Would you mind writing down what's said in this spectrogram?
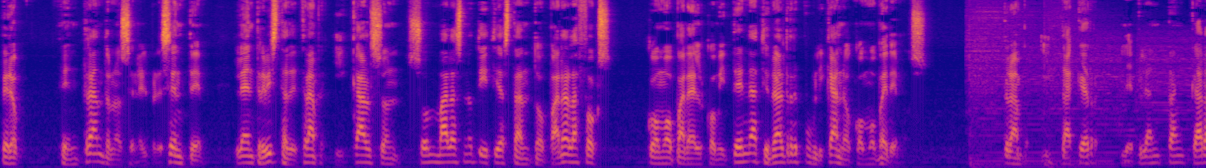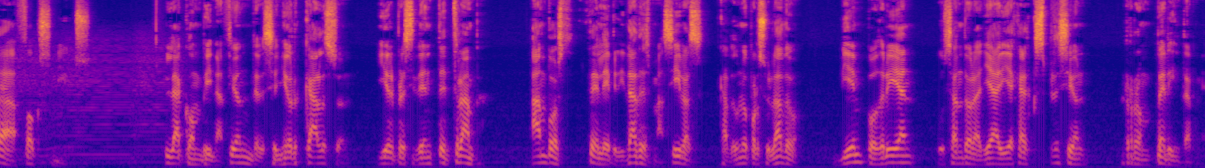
Pero, centrándonos en el presente, la entrevista de Trump y Carlson son malas noticias tanto para la Fox como para el Comité Nacional Republicano, como veremos. Trump y Tucker le plantan cara a Fox News. La combinación del señor Carlson y el presidente Trump, ambos celebridades masivas, cada uno por su lado, bien podrían, usando la ya vieja expresión, romper Internet.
